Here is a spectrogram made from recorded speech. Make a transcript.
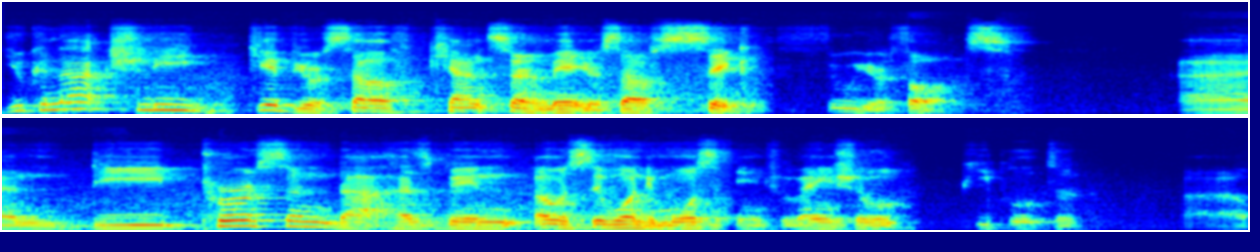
you can actually give yourself cancer and make yourself sick through your thoughts. And the person that has been, I would say, one of the most influential people to uh,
